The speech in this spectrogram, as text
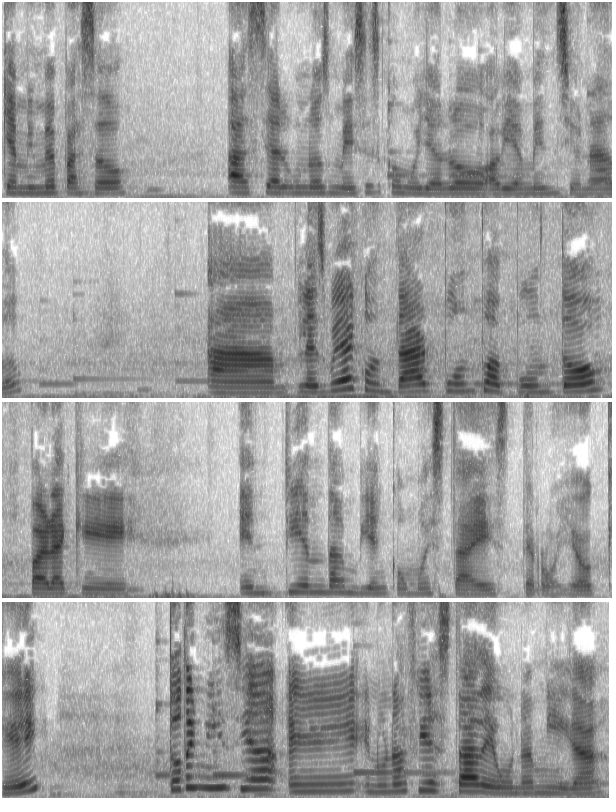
que a mí me pasó hace algunos meses, como ya lo había mencionado. Les voy a contar punto a punto para que entiendan bien cómo está este rollo, ¿ok? Todo inicia eh, en una fiesta de una amiga,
